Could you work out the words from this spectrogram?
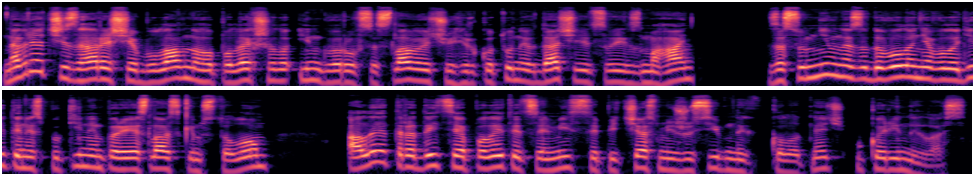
Навряд чи згарище Булавного полегшило Інгвару Всеславовичу гіркоту невдачі від своїх змагань, за сумнівне задоволення володіти неспокійним переяславським столом, але традиція палити це місце під час міжусібних колотнеч укорінилась.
